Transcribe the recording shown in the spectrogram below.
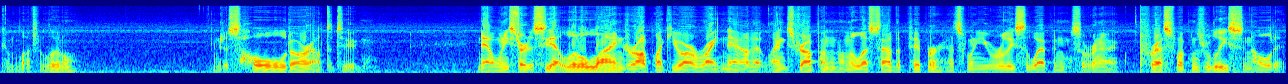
Come left a little and just hold our altitude. Now when you start to see that little line drop like you are right now, that line's dropping on the left side of the pipper, that's when you release the weapon. So we're going to press weapons release and hold it.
